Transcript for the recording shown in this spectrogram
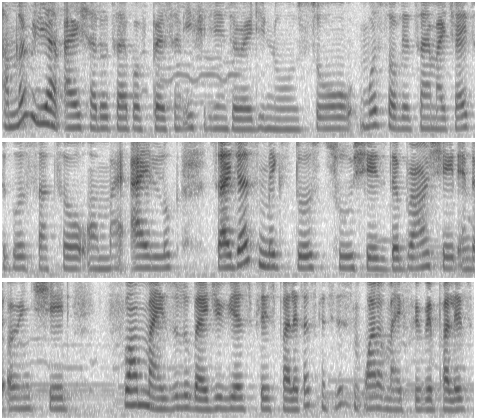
I'm not really an eyeshadow type of person if you didn't already know. So most of the time I try to go subtle on my eye look. So I just mix those two shades, the brown shade and the orange shade from my Zulu by Juvia's Place palette. As you can see, this is one of my favorite palettes.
